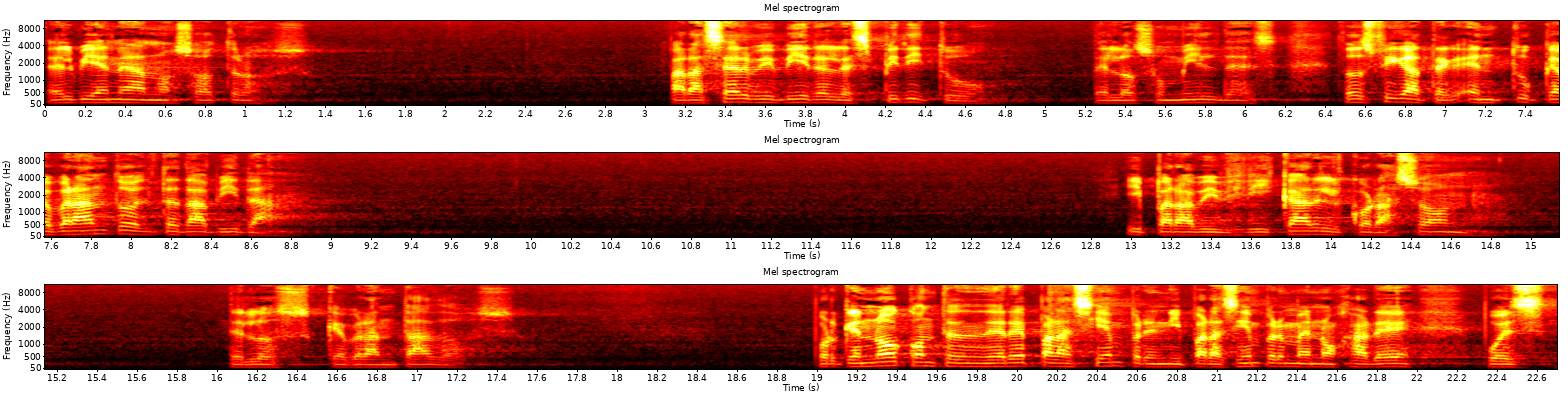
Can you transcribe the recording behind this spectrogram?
Él viene a nosotros para hacer vivir el espíritu de los humildes. Entonces fíjate, en tu quebranto Él te da vida. Y para vivificar el corazón de los quebrantados. Porque no contenderé para siempre, ni para siempre me enojaré, pues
